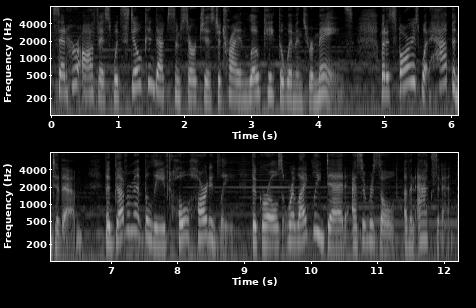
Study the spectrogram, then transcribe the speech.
said her office would still conduct some searches to try and locate the women's remains, but as far as what happened to them, the government believed wholeheartedly the girls were likely dead as a result of an accident.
